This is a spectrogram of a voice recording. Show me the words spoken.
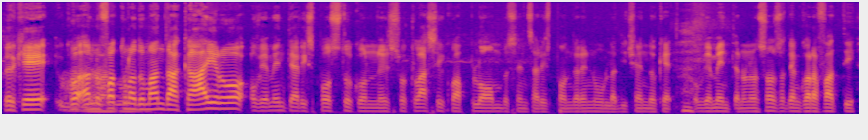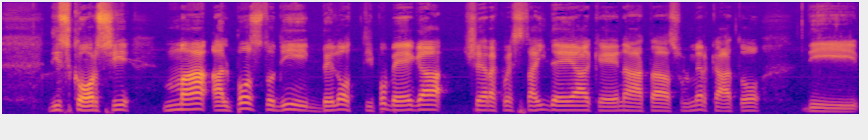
perché no, hanno bravo. fatto una domanda a Cairo, ovviamente ha risposto con il suo classico aplomb senza rispondere nulla, dicendo che ovviamente non sono stati ancora fatti discorsi, ma al posto di Belotti Pobega c'era questa idea che è nata sul mercato di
